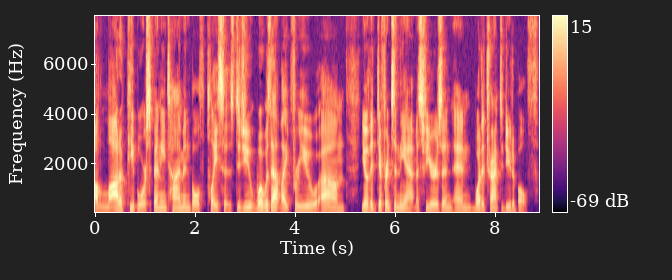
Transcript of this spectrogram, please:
a lot of people were spending time in both places. Did you? What was that like for you? Um, you know, the difference in the atmospheres and and what attracted you to both.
